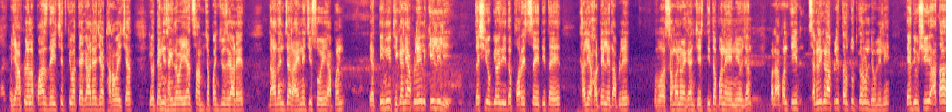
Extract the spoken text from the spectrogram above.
म्हणजे आपल्याला पास द्यायचेत किंवा त्या गाड्या ज्या ठरवायच्यात किंवा त्यांनी सांगितलं बाई याच आमच्या पंचवीस गाड्या आहेत. दादांच्या राहण्याची सोय आपण या तिन्ही ठिकाणी आपल्याला केलेली आहे. जशी योग्य इथं फॉरेस्टचं आहे तिथं आहे. खाली हॉटेल आहेत आपले व समन्वयकांचे तिथं पण आहे नियोजन. पण आपण ती सगळीकडे आपली तरतूद करून ठेवलेली आहे. त्या दिवशी आता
